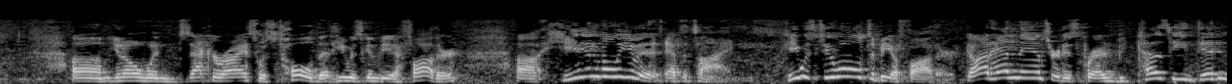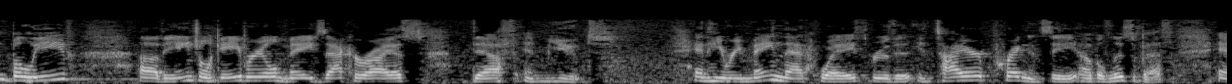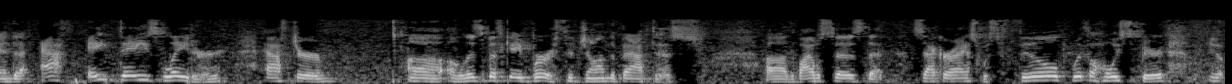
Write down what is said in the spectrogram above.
Um, you know, when Zacharias was told that he was going to be a father, uh, he didn't believe it at the time. He was too old to be a father. God hadn't answered his prayer, because he didn't believe, uh, the angel Gabriel made Zacharias deaf and mute and he remained that way through the entire pregnancy of Elizabeth. And uh, eight days later, after uh, Elizabeth gave birth to John the Baptist, uh, the Bible says that Zacharias was filled with the Holy Spirit. You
